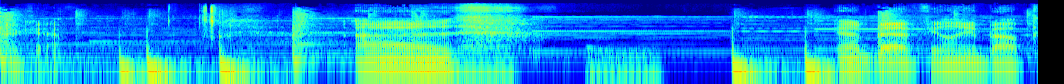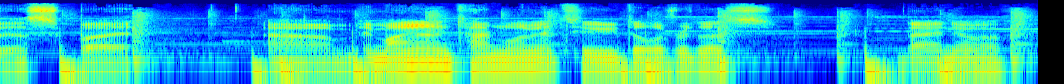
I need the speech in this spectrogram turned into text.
Okay. Uh, got a bad feeling about this, but um, am I on a time limit to deliver this that I know of?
